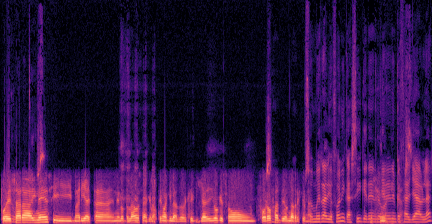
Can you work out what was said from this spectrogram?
Pues Sara, Inés y María está en el otro lado, o sea que las tengo aquí las dos. Es que ya digo que son forofas de onda regional. Son muy radiofónicas, sí, quieren, quieren empezar ya a hablar.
